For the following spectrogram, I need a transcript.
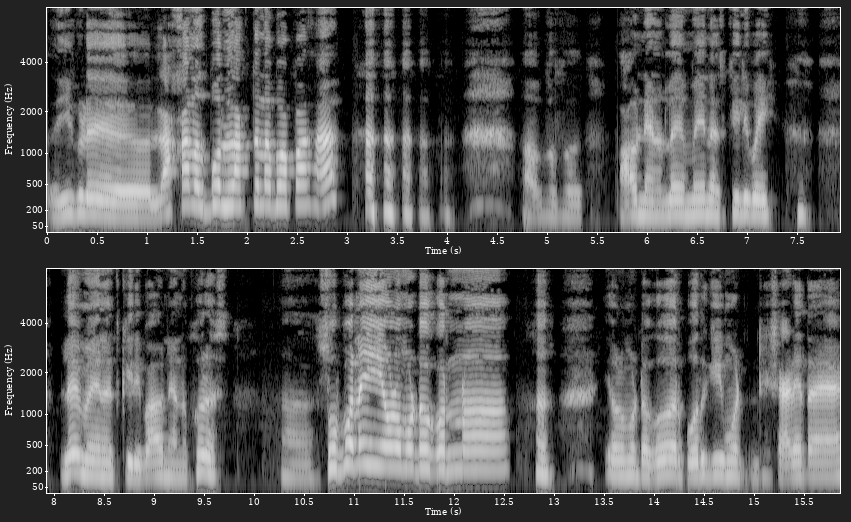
इकडे लाखानच बोल लागतं ना बापा हा? पाहुण्यानं लय मेहनत केली बाई. लय मेहनत केली पाहुण्यानं खरंच. सोपं नाही एवढं मोठं करणं. एवढं मोठं घर पोरगी मोठी शाळेत आहे.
